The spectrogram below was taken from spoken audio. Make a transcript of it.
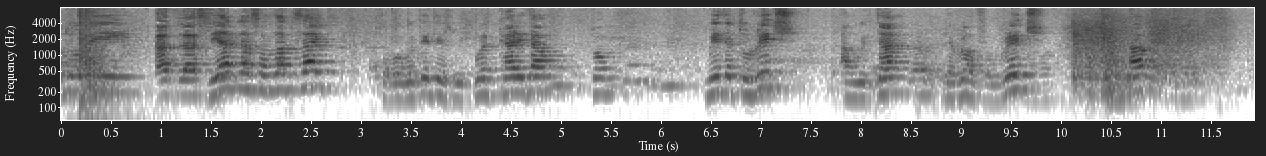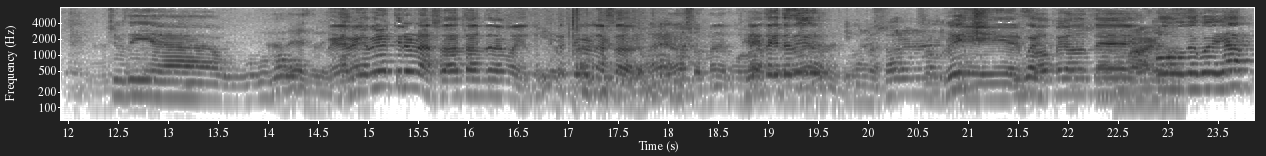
to do the, Atlas. the Atlas on that side. So what we did is we went carried down from Midland to Ridge, and we've done the road from Ridge up to the, uh, Mira, mira, mira el tironazo hasta donde me voy. Mira el tironazo ahora. Fíjate que te digo. Y con el sol. from Y Ridge, el we sol went pegándote. all the way up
